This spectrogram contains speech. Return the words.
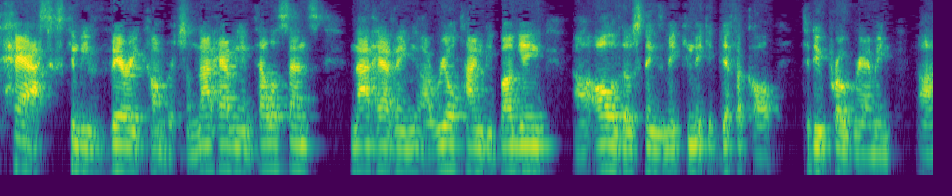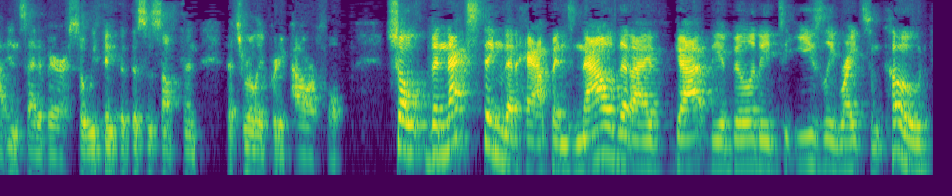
tasks can be very cumbersome. Not having IntelliSense, not having uh, real-time debugging, uh, all of those things make, can make it difficult to do programming uh, inside of Aras. So we think that this is something that's really pretty powerful. So the next thing that happens now that I've got the ability to easily write some code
